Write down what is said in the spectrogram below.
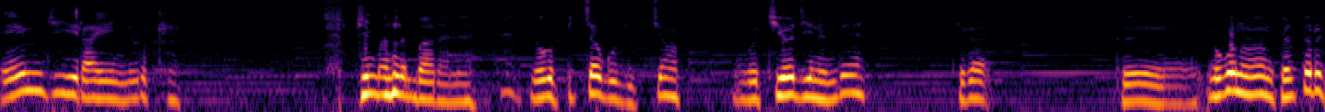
AMG 라인 이렇게 비 맞는 바람에 요거 빗자국 있죠? 이거 지워지는데 제가 그 요거는 별도로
